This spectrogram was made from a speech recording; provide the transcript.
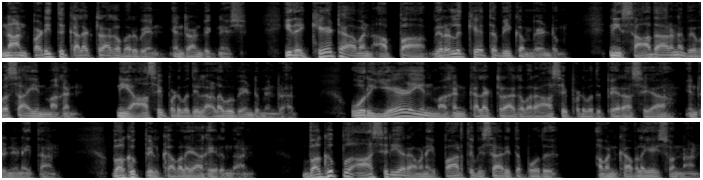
நான் படித்து கலெக்டராக வருவேன் என்றான் விக்னேஷ். இதை கேட்ட அவன் அப்பா விரலுக்கேத்த வீக்கம் வேண்டும். நீ சாதாரண விவசாயின் மகன். நீ ஆசைப்படுவதில் அளவு வேண்டும் என்றார். ஒரு ஏழையின் மகன் கலெக்டராக வர ஆசைப்படுவது பேராசையா? என்று நினைத்தான். வகுப்பில் கவலையாக இருந்தான். வகுப்பு ஆசிரியர் அவனை பார்த்து விசாரித்த போது அவன் கவலையை சொன்னான்.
